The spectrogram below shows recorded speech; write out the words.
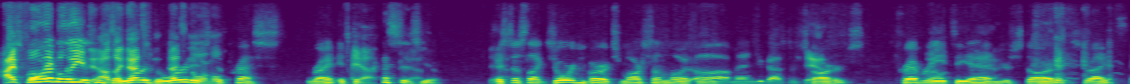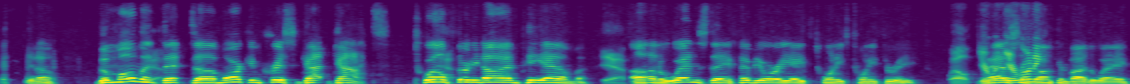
I fully believed it. I was like, word. that's the word is depressed, right? It depresses yeah, yeah. you. Yeah. It's just like Jordan Burch, Marshawn Lloyd. Oh man, you guys are starters. Trevor well, Etienne, you're starters, right? you know, the moment that uh, Mark and Chris got got. 12:39 p.m. Yeah. on Wednesday, February 8th, 2023. Well, you're, Madison you're running Duncan, by the way.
